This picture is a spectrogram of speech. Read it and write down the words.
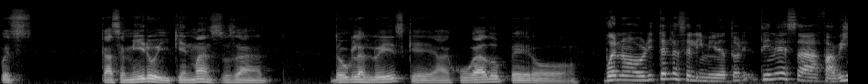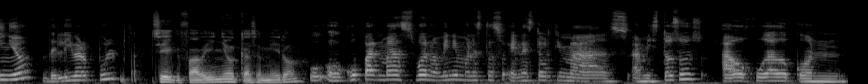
pues Casemiro y quién más. O sea, Douglas Luis que ha jugado, pero... Bueno, ahorita en las eliminatorias tienes a Fabiño de Liverpool. Sí, Fabiño, Casemiro. ocupan más, bueno, mínimo en estas en estas últimas amistosos ha jugado con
